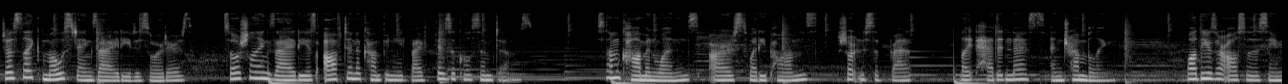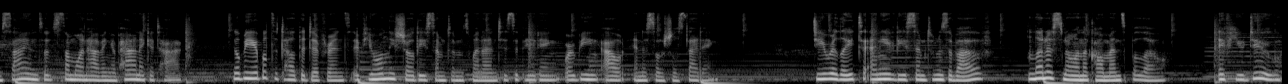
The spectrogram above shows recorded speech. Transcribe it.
Just like most anxiety disorders, social anxiety is often accompanied by physical symptoms. Some common ones are sweaty palms, shortness of breath, lightheadedness, and trembling. While these are also the same signs of someone having a panic attack, you'll be able to tell the difference if you only show these symptoms when anticipating or being out in a social setting. Do you relate to any of these symptoms above? Let us know in the comments below. If you do,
